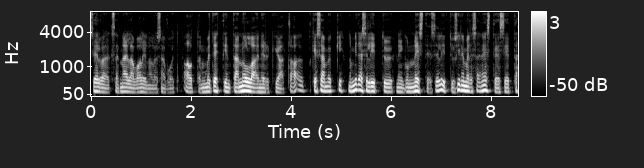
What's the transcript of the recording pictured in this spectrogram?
selväksi, että näillä valinnoilla sä voit auttaa. me tehtiin tämä nolla-energia kesämökki. No mitä se liittyy niin kuin nesteeseen? Se liittyy siinä mielessä nesteeseen, että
